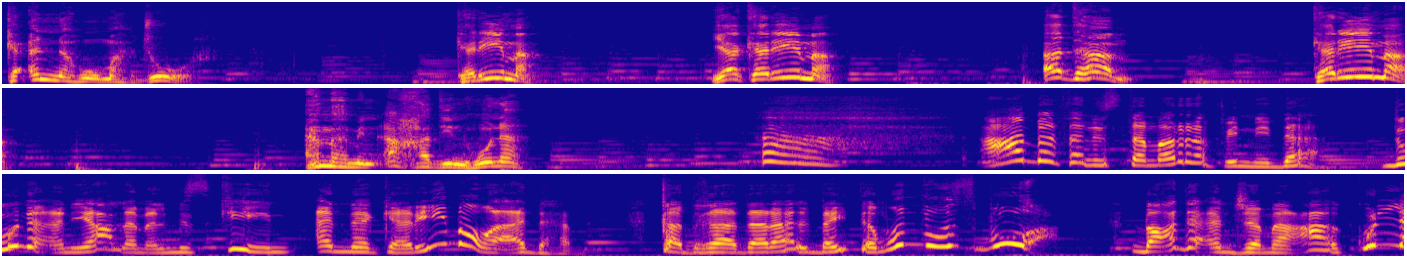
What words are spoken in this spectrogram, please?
كأنه مهجور؟ كريمة يا كريمة أدهم كريمة أما من أحد هنا؟ عبثا استمر في النداء دون أن يعلم المسكين أن كريم وأدهم قد غادرا البيت منذ أسبوع بعد أن جمعا كل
